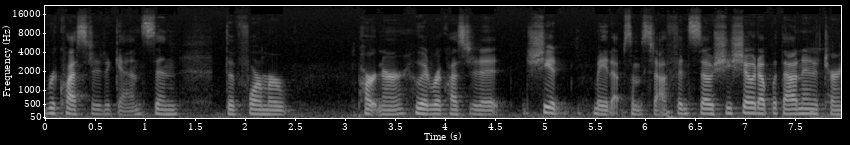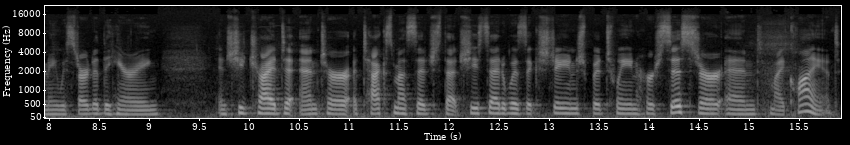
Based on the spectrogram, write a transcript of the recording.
requested against, and the former partner who had requested it, she had made up some stuff, and so she showed up without an attorney. We started the hearing, and she tried to enter a text message that she said was exchanged between her sister and my client.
